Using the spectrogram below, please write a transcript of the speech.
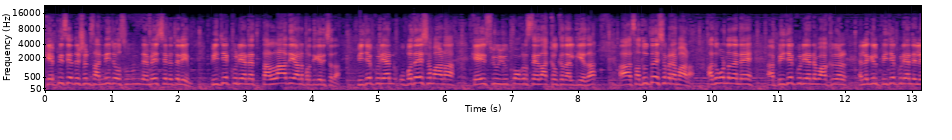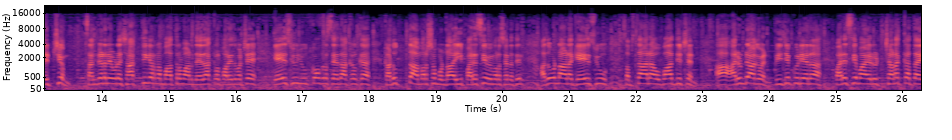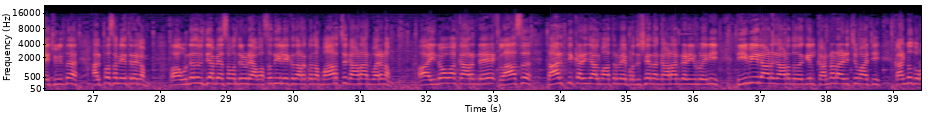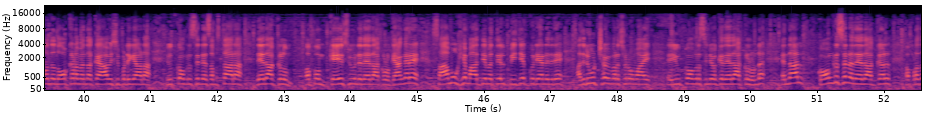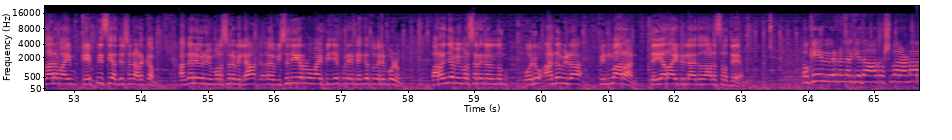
കെ പി സി അധ്യക്ഷൻ സണ്ണി ജോസഫും രമേശ് ചെന്നിത്തലയും പി ജെ കുര്യനെ തള്ളാതെയാണ് പ്രതികരിച്ചത്. പി ജെ കുര്യൻ ഉപദേശമാണ് K S U youth Congress നേതാക്കൾക്ക് നൽകിയത്. സതുദ്ദേശപരമാണ്. അതുകൊണ്ട് തന്നെ പി ജെ കുര്യന്റെ വാക്കുകൾ അല്ലെങ്കിൽ പി ജെ കുര്യന്റെ ലക്ഷ്യം സംഘടനയുടെ ശാക്തീകരണം മാത്രമാണ് നേതാക്കൾ പറയുന്നത്. പക്ഷേ K S U youth Congress നേതാക്കൾക്ക് കടുത്ത അമർഷമുണ്ട് ഈ പരസ്യ വിമർശനത്തിൽ. അതുകൊണ്ടാണ് കെ എസ് യു സംസ്ഥാന ഉപാധ്യക്ഷൻ അരുൺ രാഘവൻ പി ജെ കുര്യന് പരസ്യമായൊരു ക്ഷണക്കത്ത് അയച്ചു. ഇന്ന് അല്പസമയത്തിനകം ഉന്നത വിദ്യാഭ്യാസ മന്ത്രിയുടെ വസതിയിലേക്ക് നടക്കുന്ന മാർച്ച് കാണാൻ വരണം. ഇന്നോവ കാറിന്റെ ഗ്ലാസ് താഴ്ത്തിക്കഴിഞ്ഞാൽ മാത്രമേ പ്രതിഷേധം കാണാൻ കഴിയുള്ളൂ. ഇനി ടി വിയിലാണ് കാണുന്നതെങ്കിൽ കണ്ണട അഴിച്ചു മാറ്റി കണ്ണു തുറന്ന് നോക്കണമെന്നൊക്കെ ആവശ്യപ്പെടുകയാണ് യൂത്ത് കോൺഗ്രസിന്റെ സംസ്ഥാന നേതാക്കളും ഒപ്പം കെ എസ് യുവിന്റെ നേതാക്കളൊക്കെ. അങ്ങനെ സാമൂഹ്യ മാധ്യമത്തിൽ പി ജെ കുര്യാനെതിരെ അതിരൂക്ഷ വിമർശനവുമായി യൂത്ത് കോൺഗ്രസിന്റെ ഒക്കെ നേതാക്കളുണ്ട്. എന്നാൽ കോൺഗ്രസിന്റെ നേതാക്കൾ പ്രധാനമായും കെ പി സി അധ്യക്ഷനടക്കം അങ്ങനെ ഒരു വിമർശനമില്ല. വിശദീകരണവുമായി പി ജെ കുര്യൻ രംഗത്ത് വരുമ്പോഴും പറഞ്ഞ വിമർശനങ്ങളിൽ നിന്നും ഒരു അണുവിട പിന്മാറാൻ തയ്യാറായിട്ടില്ല എന്നതാണ് ശ്രദ്ധേയം. ഓക്കെ വിവരങ്ങൾ നൽകിയത് ആർ റോഷിപാലാണ്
